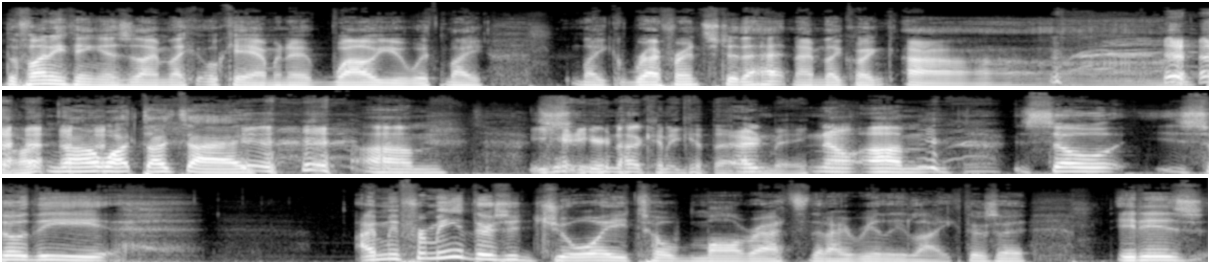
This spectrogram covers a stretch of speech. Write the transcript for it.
The funny thing is, I'm like, okay, I'm gonna wow you with my like reference to that, and I'm like going, uh, I don't know what to say. Um, Yeah, you're not gonna get that in me. No, um, so so the, I mean, for me, there's a joy to Mallrats that I really like. There's a, it is,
